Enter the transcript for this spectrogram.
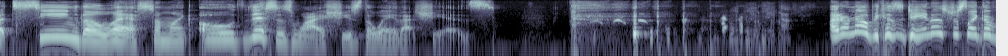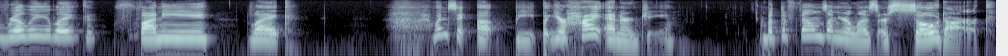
but seeing the list, I'm like, "Oh, this is why she's the way that she is." I don't know because Dana's just like a really like funny like I wouldn't say upbeat, but you're high energy. But the films on your list are so dark,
